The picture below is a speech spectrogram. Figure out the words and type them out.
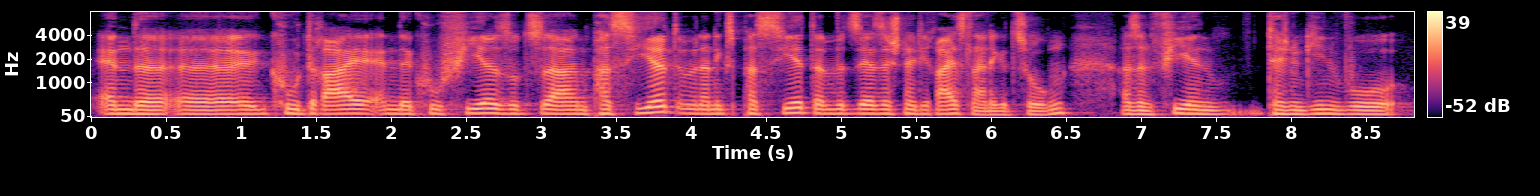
Ende äh, Q3, Ende Q4 sozusagen passiert. Und wenn da nichts passiert, dann wird sehr, sehr schnell die Reißleine gezogen. Also in vielen Technologien, wo,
